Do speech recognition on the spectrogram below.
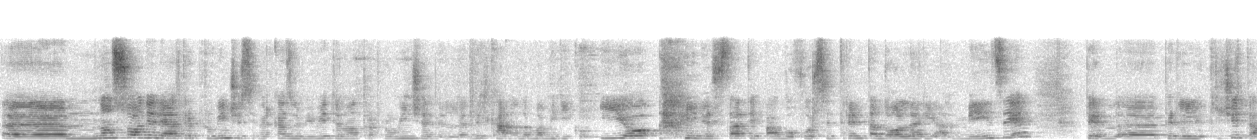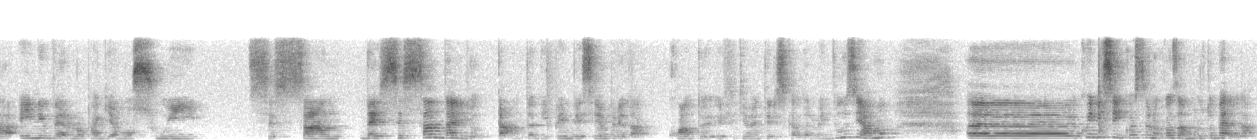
Eh, non so nelle altre province, se per caso vivete in un'altra provincia del, del, Canada, ma vi dico, io in estate pago forse 30 dollari al mese per, eh, per l'elettricità e in inverno paghiamo sui 60, dai 60 agli 80, dipende sempre da quanto effettivamente riscaldamento usiamo. Eh, quindi sì, questa è una cosa molto bella.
